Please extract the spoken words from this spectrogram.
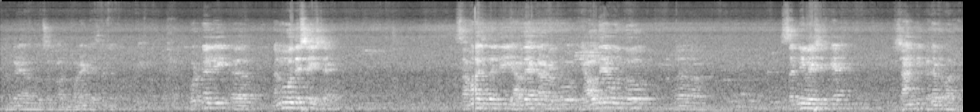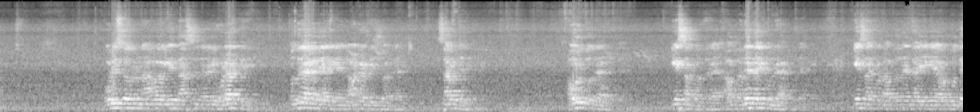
ನಮ್ಮ ಕಡೆ ಒಂದು ಸ್ವಲ್ಪ ವಾಲಂಟಿಯರ್ಸ್ ಒಟ್ಟಿನಲ್ಲಿ ನಮ್ಮ ಉದ್ದೇಶ ಇಷ್ಟೇ. ಸಮಾಜದಲ್ಲಿ ಯಾವುದೇ ಕಾರಣಕ್ಕೂ ಯಾವುದೇ ಒಂದು ಸನ್ನಿವೇಶಕ್ಕೆ ಶಾಂತಿ ಕದಡಬಾರದು. ಪೊಲೀಸರು ನಾವಾಗಲಿ ತಹಸೀಲ್ದಾರಾಗಿ ಓಡಾಡ್ತೀವಿ. ತೊಂದರೆ ಆಗದೆ ಯಾರಿಗೆ ಲಾಂಡ್ ಆರ್ಡರ್ ಇಶ್ಯೂ ಆಗುತ್ತೆ ಸಾರ್ವಜನಿಕರಿಗೆ. ಅವರು ತೊಂದರೆ ಆಗುತ್ತೆ. ಕೇಸ್ ಹಾಕೊಂತಾರೆ ಅವ್ರ ತಂದೆ ತಾಯಿ ತೊಂದರೆ ಆಗ್ತದೆ ಕೇಸ್ ಹಾಕೊಂಡು ಅವ್ರ ತಂದೆ ತಾಯಿಗೆ ಅವ್ರ ಗೊತ್ತೇ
